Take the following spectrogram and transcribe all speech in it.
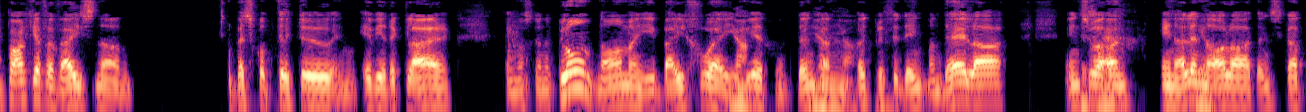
uh, paar keer verwys na biskop Tutu en Evie de Klerk en ons kan 'n klomp name hier bygooi, ja. jy weet, dink ja, aan ja. oud president Mandela en so aan en hulle ja. nalatenskap.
